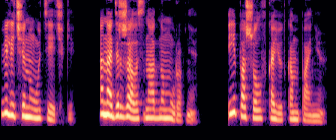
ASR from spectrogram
величину утечки. Она держалась на одном уровне и пошел в кают-компанию.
